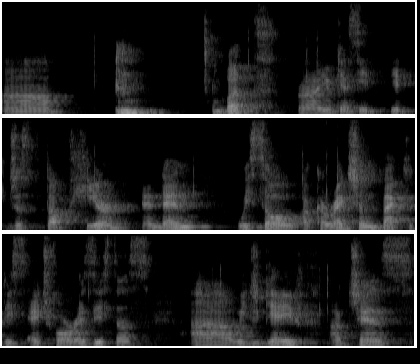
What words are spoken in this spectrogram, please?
Uh, but uh, you can see it just stopped here. And then we saw a correction back to this H4 resistance uh, which gave a chance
